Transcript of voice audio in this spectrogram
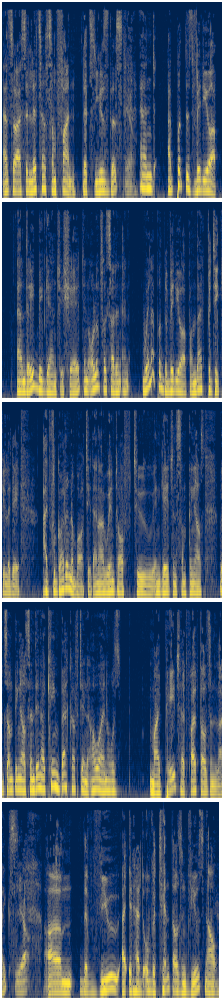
And so I said, let's have some fun. Let's use this. Yeah. And I put this video up and they began to share it. And all of a sudden, and when I put the video up on that particular day, I'd forgotten about it and I went off to engage in something else with something else. And then I came back after an hour and I was, my page had 5,000 likes. Yeah. Um, the view, uh, it had over 10,000 views. Now, Yeah.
